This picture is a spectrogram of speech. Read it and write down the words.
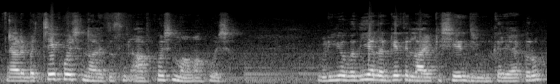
ਨਾਲੇ ਬੱਚੇ ਖੁਸ਼, ਨਾਲੇ ਤੁਸੀਂ ਆਪ ਖੁਸ਼, ਮਾਵਾਂ ਖੁਸ਼। ਵੀਡੀਓ ਵਧੀਆ ਲੱਗੇ ਤੇ ਲਾਈਕ ਸ਼ੇਅਰ ਜ਼ਰੂਰ ਕਰਿਆ ਕਰੋ।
